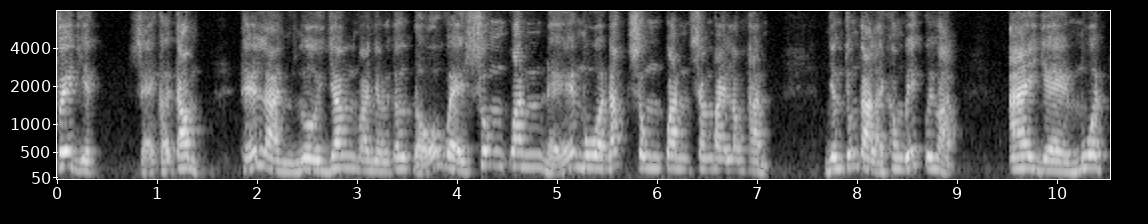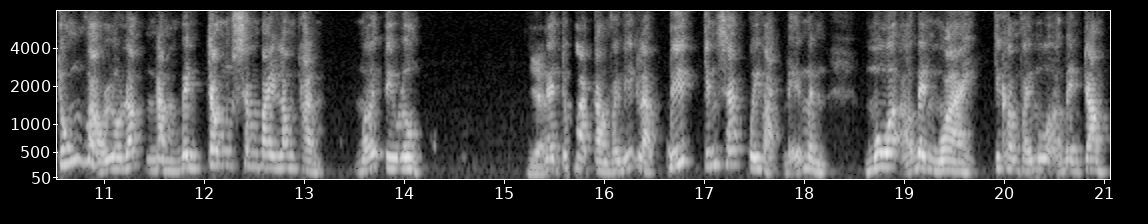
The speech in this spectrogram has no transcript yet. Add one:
phê duyệt sẽ khởi công thế là người dân và nhà đầu tư đổ về xung quanh để mua đất xung quanh sân bay Long Thành nhưng chúng ta lại không biết quy hoạch ai về mua trúng vào lô đất nằm bên trong sân bay Long Thành mới tiêu luôn yeah. Dạ. nên chúng ta cần phải biết là biết chính xác quy hoạch để mình mua ở bên ngoài chứ không phải mua ở bên trong yeah.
